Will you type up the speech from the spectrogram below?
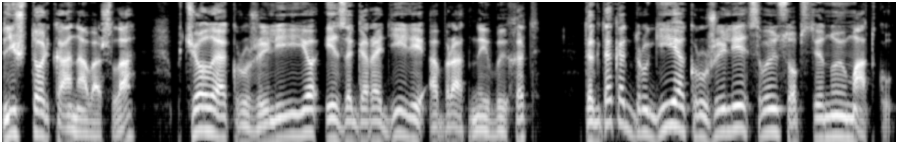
Лишь только она вошла, пчелы окружили ее и загородили обратный выход, тогда как другие окружили свою собственную матку.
